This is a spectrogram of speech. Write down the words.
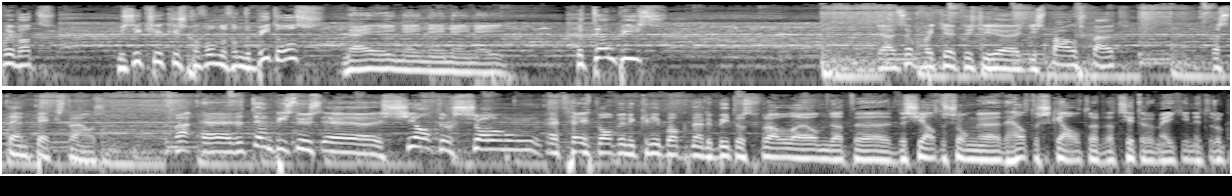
Toch weer wat muziekstukjes gevonden van de Beatles? Nee, nee, nee, nee, nee. De Tempies. Ja, dat is ook wat je tussen je, je spouw spuit. Dat is Tempex trouwens. Maar eh, de temp is dus eh, Shelter Song. Het heeft wel weer een knipoog naar de Beatles. Vooral eh, omdat de Shelter Song, de Helter Skelter, dat zit er een beetje in natuurlijk.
